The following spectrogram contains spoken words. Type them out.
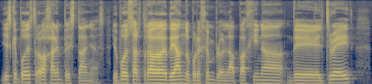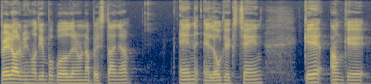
y es que puedes trabajar en pestañas. Yo puedo estar tradeando, por ejemplo, en la página del trade, pero al mismo tiempo puedo tener una pestaña en el OK Exchange que aunque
